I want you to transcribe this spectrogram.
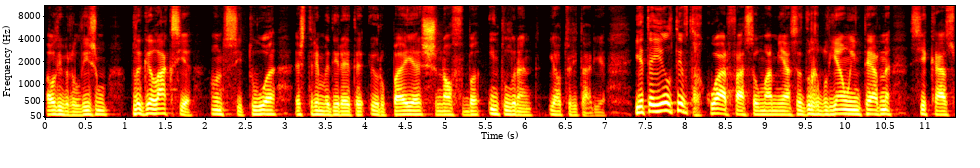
ao liberalismo, pela galáxia onde se situa a extrema-direita europeia, xenófoba, intolerante e autoritária. E até ele teve de recuar face a uma ameaça de rebelião interna se acaso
